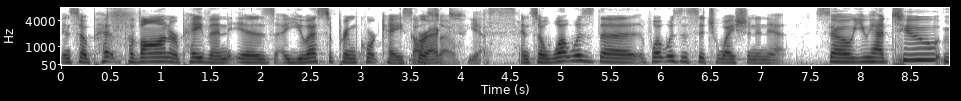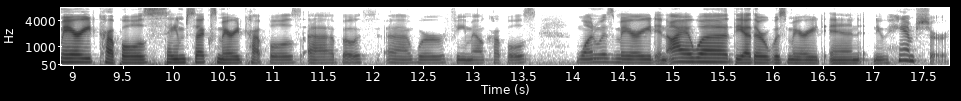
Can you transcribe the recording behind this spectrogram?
and so, P- Pavon or Paven is a U.S. Supreme Court case, Correct. also. Yes. And so, what was the what was the situation in it? So you had two married couples, same-sex married couples. Uh, both uh, were female couples. One was married in Iowa. The other was married in New Hampshire.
